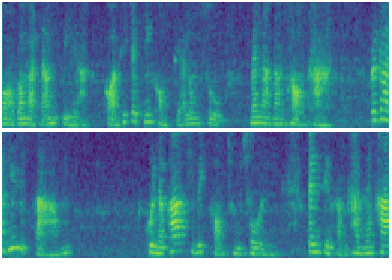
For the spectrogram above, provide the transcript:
บ่อบำบัดน้ำเสีย ก่อนที่จะทิ้งของเสียลงสู่แม่น้ำลำคลองค่ะ ประการที่ 13 คุณภาพชีวิตของชุมชน เป็นสิ่งสำคัญนะคะ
